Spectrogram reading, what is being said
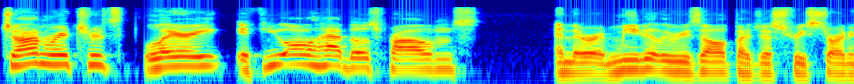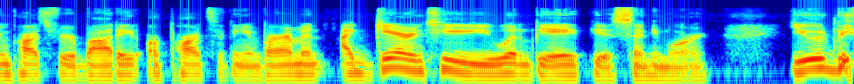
John Richards, Larry, if you all have those problems and they're immediately resolved by just restarting parts of your body or parts of the environment, I guarantee you, you wouldn't be atheists anymore. You would be,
